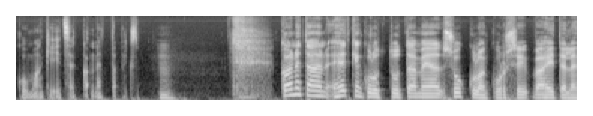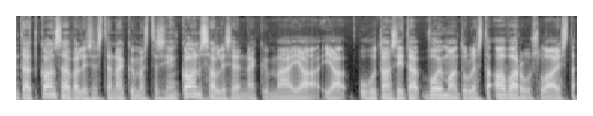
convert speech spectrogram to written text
kummankin itse kannettaviksi. Hmm. Kannetaan hetken kuluttua tämä meidän Sukkulan kurssi vähitellen täältä kansainvälisestä näkymästä siihen kansalliseen näkymään ja, ja puhutaan siitä voimaan tulleesta avaruuslaista.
